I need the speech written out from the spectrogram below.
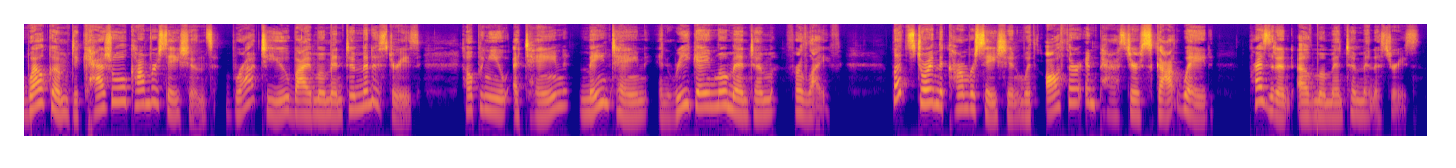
Welcome to Casual Conversations, brought to you by Momentum Ministries, helping you attain, maintain, and regain momentum for life. Let's join the conversation with author and pastor Scott Wade, president of Momentum Ministries.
